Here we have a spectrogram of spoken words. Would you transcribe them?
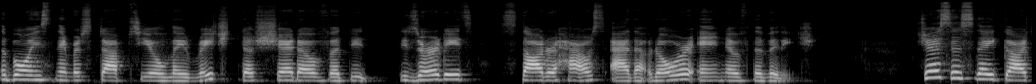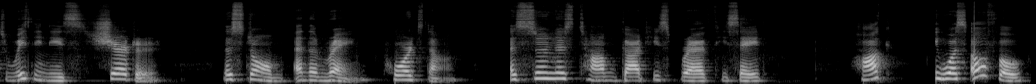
The boys never stopped till they reached the shed of a de deserted slaughterhouse at the lower end of the village. Just as they got within its shelter, the storm and the rain poured down. As soon as Tom got his breath, he said, Huck, it was awful.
